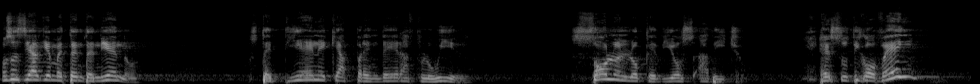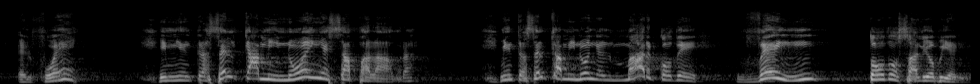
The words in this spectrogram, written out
No sé si alguien me está entendiendo. Usted tiene que aprender a fluir solo en lo que Dios ha dicho. Jesús dijo, ven, Él fue. Y mientras Él caminó en esa palabra, mientras Él caminó en el marco de ven, todo salió bien.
